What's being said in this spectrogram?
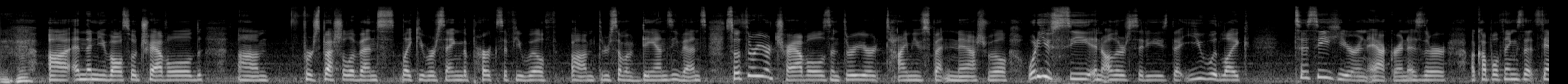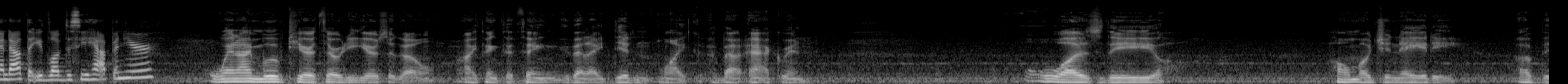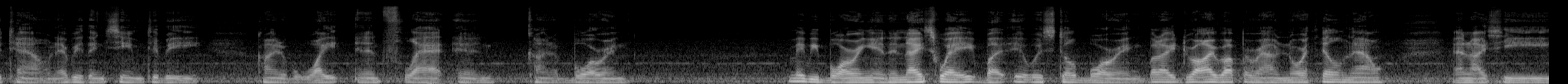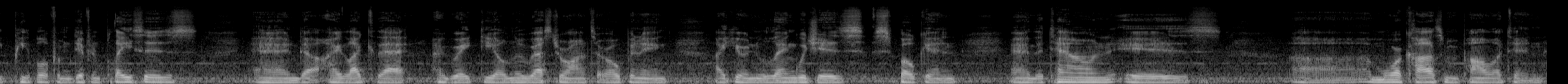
uh, and then you've also traveled. Um, for special events, like you were saying, the perks, if you will, um, through some of Dan's events. So, through your travels and through your time you've spent in Nashville, what do you see in other cities that you would like to see here in Akron? Is there a couple things that stand out that you'd love to see happen here? When I moved here 30 years ago, I think the thing that I didn't like about Akron was the homogeneity of the town. Everything seemed to be kind of white and flat and kind of boring. Maybe boring in a nice way, but it was still boring. But I drive up around North Hill now and I see people from different places, and uh, I like that a great deal. New restaurants are opening, I hear new languages spoken, and the town is uh, more cosmopolitan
